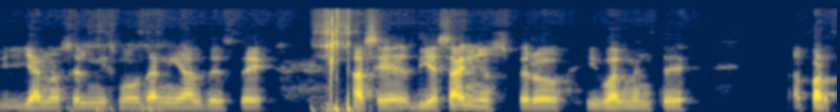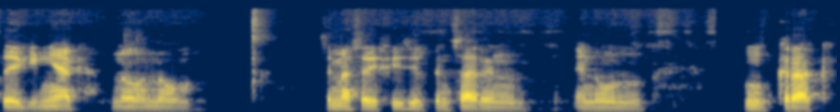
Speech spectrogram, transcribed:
ya no es el mismo Dani Alves de hace 10 años, pero igualmente, aparte de Guiñac, no, no, se me hace difícil pensar en, en un, un crack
